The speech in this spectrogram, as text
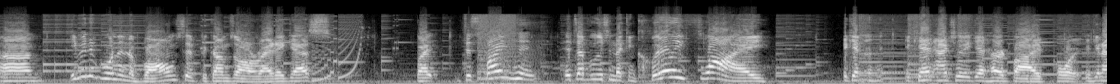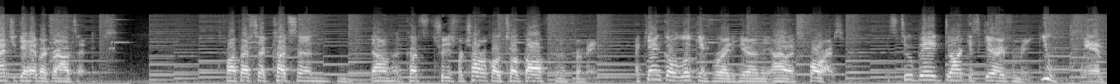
Um, even if it evolves, it becomes alright, I guess. But despite its evolution that can clearly fly, it can it can't actually get hurt by poor. It can actually get hit by ground types. Farfetch'd cuts and down cuts trees for charcoal took off for me. I can't go looking for it here in the Ilex Forest. It's too big, dark, and scary for me. You wimp.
